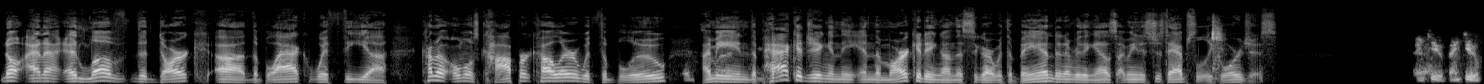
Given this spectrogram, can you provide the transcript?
No, and I, I love the dark, uh, the black with the uh, kind of almost copper color with the blue. It's I mean, nice. the packaging and the and the marketing on the cigar with the band and everything else. I mean, it's just absolutely gorgeous. Thank you, thank you,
